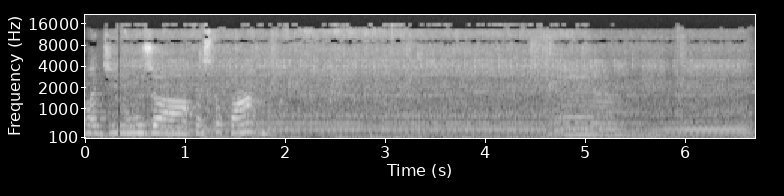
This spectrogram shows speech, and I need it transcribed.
oggi uso questo qua. Ehm,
